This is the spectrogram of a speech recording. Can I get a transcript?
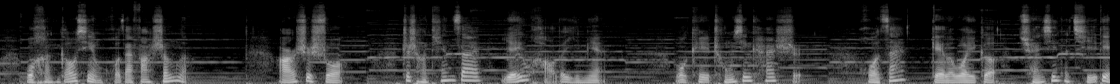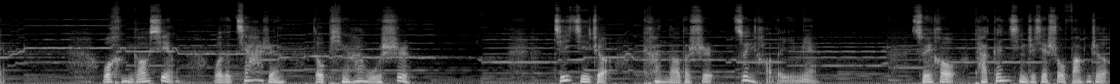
“我很高兴火灾发生了”，而是说这场天灾也有好的一面，我可以重新开始。火灾给了我一个全新的起点，我很高兴，我的家人都平安无事。积极者看到的是最好的一面。随后，他跟进这些受访者，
